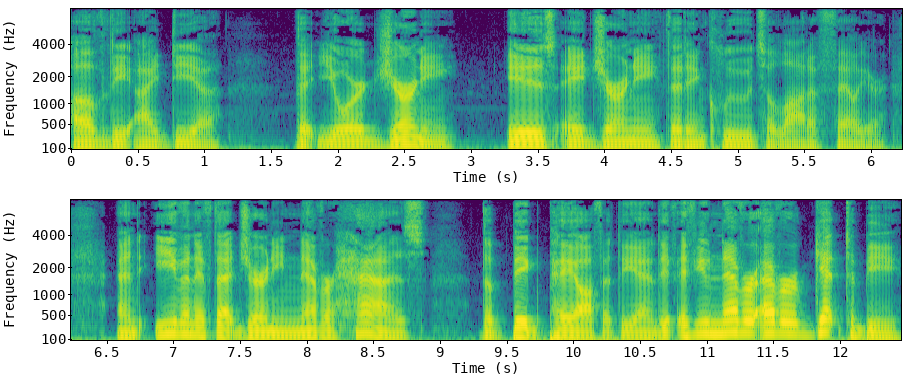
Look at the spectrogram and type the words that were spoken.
of the idea that your journey is a journey that includes a lot of failure. And even if that journey never has the big payoff at the end, if, if you never ever get to be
